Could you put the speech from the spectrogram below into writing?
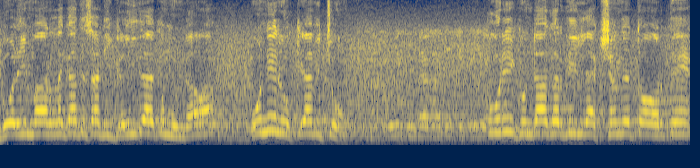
ਗੋਲੀ ਮਾਰਨ ਲੱਗਾ ਤੇ ਸਾਡੀ ਗਲੀ ਦਾ ਇੱਕ ਮੁੰਡਾ ਵਾ, ਉਹਨੇ ਰੋਕਿਆ ਵਿੱਚੋਂ। ਪੂਰੀ ਗੁੰਡਾਗਰਦੀ ਇਲੈਕਸ਼ਨ ਦੇ ਤੌਰ ਤੇ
